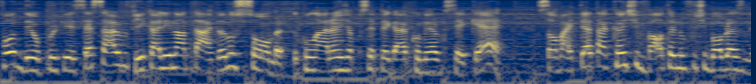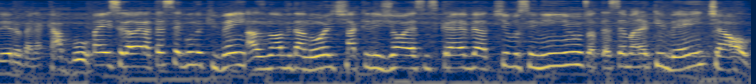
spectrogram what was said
fodeu. Porque se essa árvore fica ali no ataque, dando sombra, com laranja pra você pegar e comer o que você quer, só vai ter atacante Walter no futebol brasileiro, velho. Acabou. É isso, galera. Até segunda que vem, às nove da noite. Dá aquele joia, se inscreve, ativa o sininho. Até semana que vem. Tchau.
